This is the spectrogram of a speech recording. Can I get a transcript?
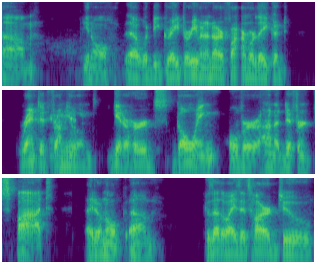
um, you know, that would be great. Or even another farm where they could rent it from you and get a herds going over on a different spot. I don't know. Um, because otherwise it's hard to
